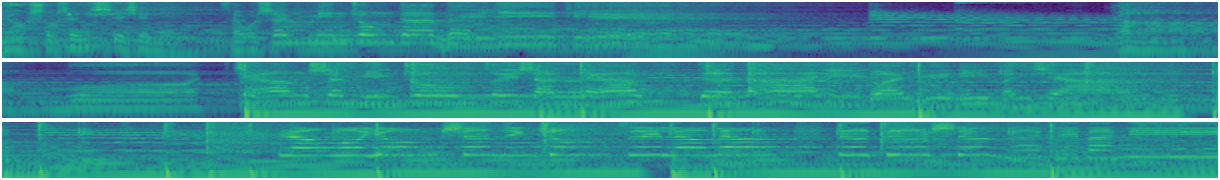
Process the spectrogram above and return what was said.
要说声谢谢你，在我生命中的每一天，让我将生命中最闪亮的那一段与你分享，让我用生命中最嘹亮的歌声来陪伴你，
